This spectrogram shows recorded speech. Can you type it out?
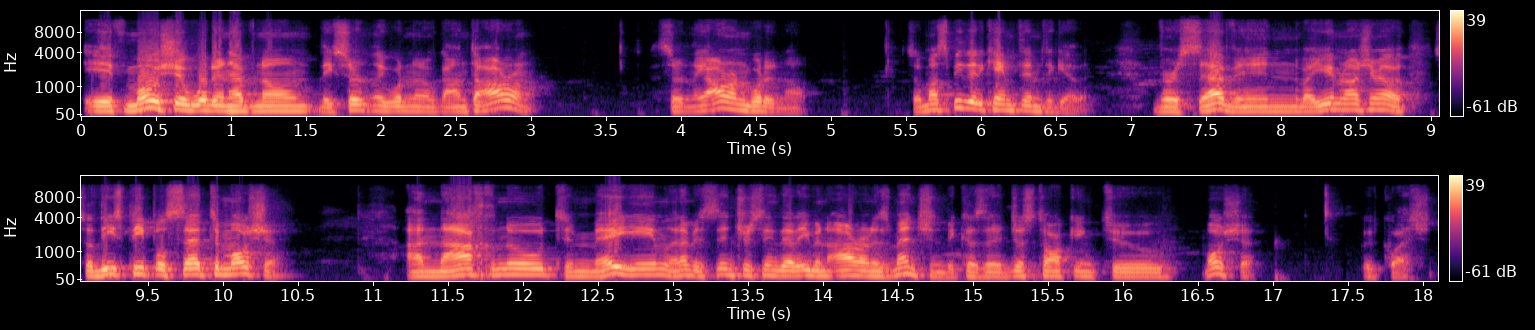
if Moshe wouldn't have known, they certainly wouldn't have gone to Aaron. Certainly Aaron wouldn't know. So it must be that it came to them together. Verse 7 So these people said to Moshe, Anachnu Timeim. It's interesting that even Aaron is mentioned because they're just talking to Moshe. Good question.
